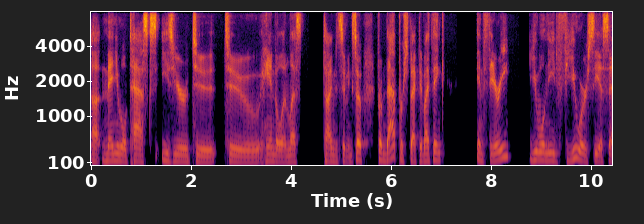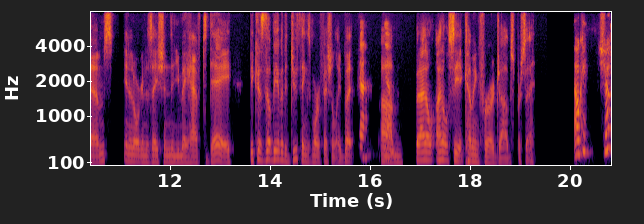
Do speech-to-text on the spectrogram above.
uh, manual tasks easier to to handle and less time consuming so from that perspective i think in theory you will need fewer csms in an organization than you may have today because they'll be able to do things more efficiently but Yeah, yeah. um but i don't i don't see it coming for our jobs per se Okay, sure.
